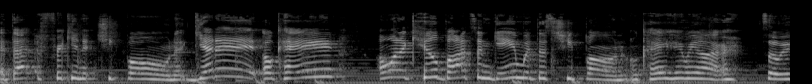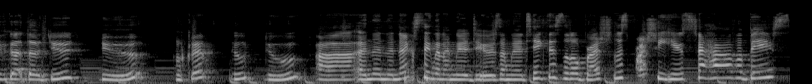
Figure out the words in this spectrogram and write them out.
At that freaking cheekbone. Get it, okay? I want to kill bots in game with this cheekbone. Okay, here we are. So we've got the do do. Okay, do do. Uh, and then the next thing that I'm gonna do is I'm gonna take this little brush. This brush used to have a base,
